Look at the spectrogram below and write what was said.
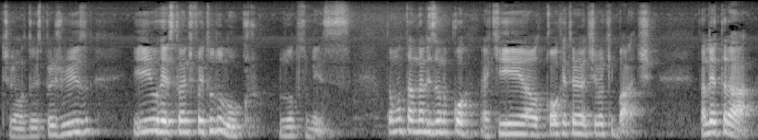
Tivemos dois prejuízos. E o restante foi tudo lucro nos outros meses. Então, vamos estar analisando aqui qual é a alternativa que bate. Na letra A,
